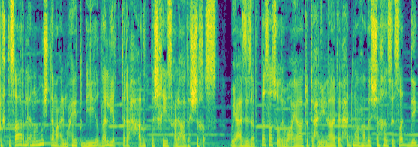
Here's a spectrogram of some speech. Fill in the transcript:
باختصار لأنه المجتمع المحيط به ظل يقترح هذا التشخيص على هذا الشخص ويعززه بقصص وروايات وتحليلات لحد ما هذا الشخص يصدق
